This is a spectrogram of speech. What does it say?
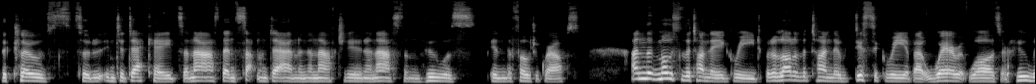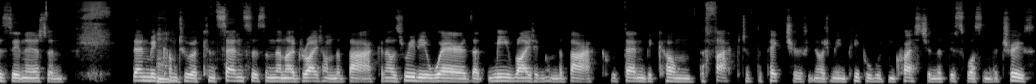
the clothes sort of into decades, and asked, then sat them down in an afternoon and asked them who was in the photographs. And the, most of the time they agreed, but a lot of the time they would disagree about where it was or who was in it. And then we'd mm. come to a consensus, and then I'd write on the back. And I was really aware that me writing on the back would then become the fact of the picture, if you know what I mean. People wouldn't question that this wasn't the truth.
